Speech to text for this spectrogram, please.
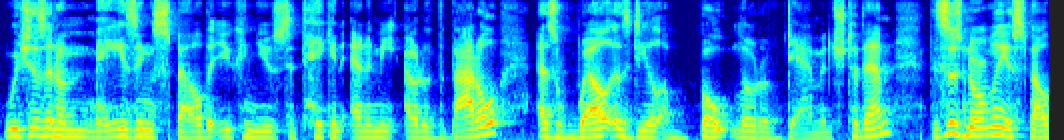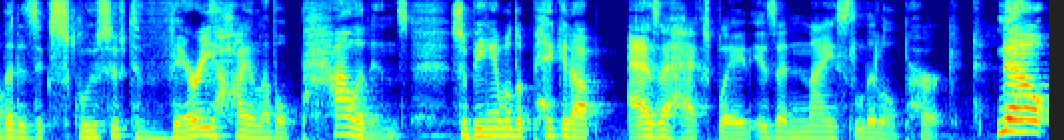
which is an amazing spell that you can use to take an enemy out of the battle, as well as deal a boatload of damage to them. This is normally a spell that is exclusive to very high level paladins, so being able to pick it up as a Hexblade is a nice little perk. Now,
